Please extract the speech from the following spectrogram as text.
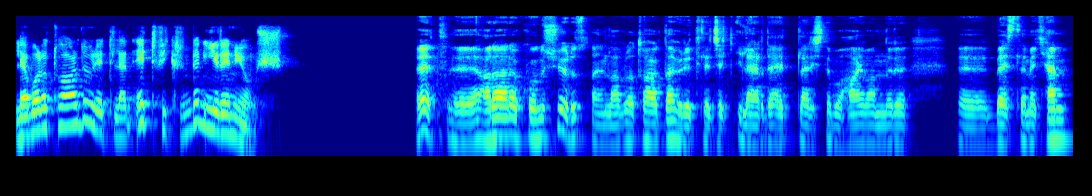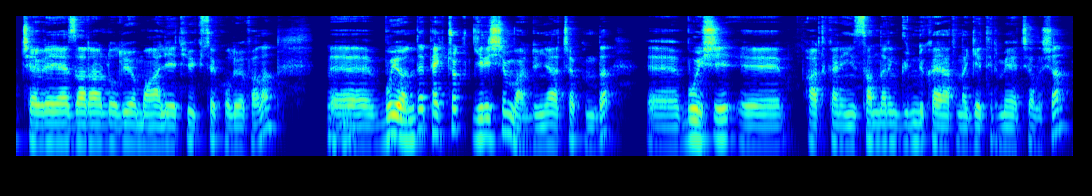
laboratuvarda üretilen et fikrinden iğreniyormuş. Evet, e, ara ara konuşuyoruz. Hani laboratuvarda üretilecek ileride etler işte bu hayvanları e, beslemek hem çevreye zararlı oluyor, maliyeti yüksek oluyor falan. Hı hı. E, bu yönde pek çok girişim var dünya çapında. E, bu işi e, artık hani insanların günlük hayatına getirmeye çalışan.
